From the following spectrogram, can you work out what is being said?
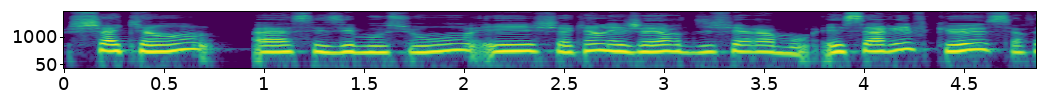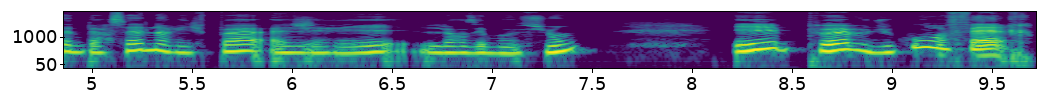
chacun a ses émotions et chacun les gère différemment. Et ça arrive que certaines personnes n'arrivent pas à gérer leurs émotions et peuvent du coup en faire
